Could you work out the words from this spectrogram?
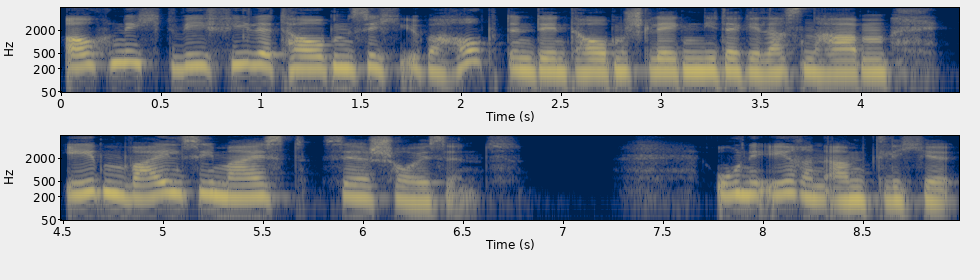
Auch nicht, wie viele Tauben sich überhaupt in den Taubenschlägen niedergelassen haben, eben weil sie meist sehr scheu sind. Ohne Ehrenamtliche,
